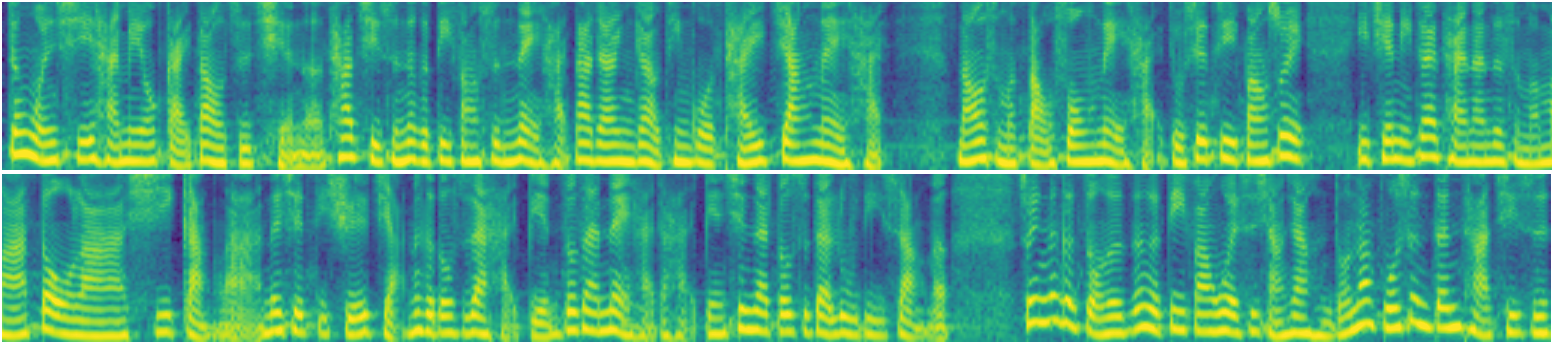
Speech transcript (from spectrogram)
曾文溪还没有改道之前呢，它其实那个地方是内海，大家应该有听过台江内海。然后什么岛风内海有些地方，所以以前你在台南的什么麻豆啦、西港啦那些雪甲，那个都是在海边，都在内海的海边。现在都是在陆地上了，所以那个走的那个地方，我也是想象很多。那国盛灯塔其实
